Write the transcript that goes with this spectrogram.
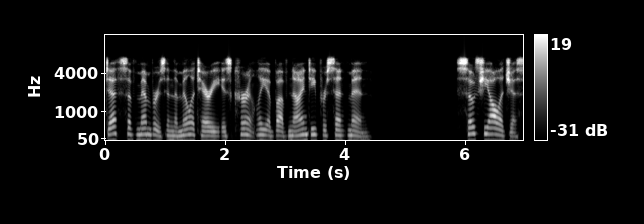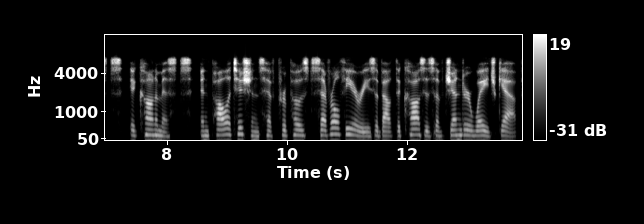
Deaths of members in the military is currently above 90% men. Sociologists, economists, and politicians have proposed several theories about the causes of gender wage gap.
